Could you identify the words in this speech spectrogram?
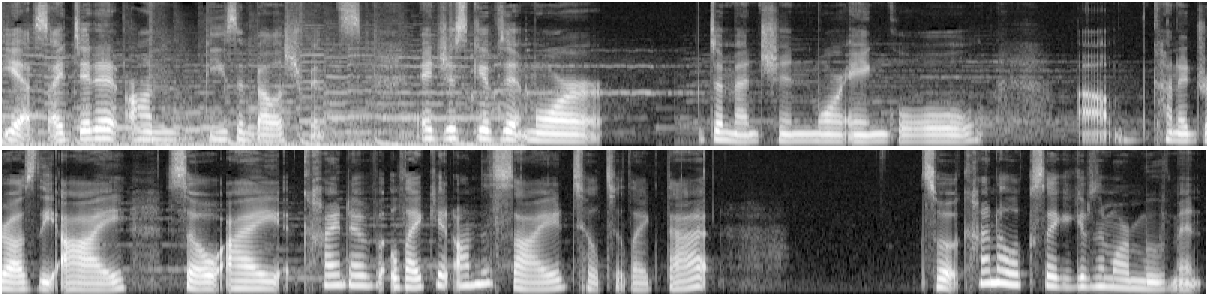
yes, I did it on these embellishments. It just gives it more dimension, more angle, um, kind of draws the eye. So I kind of like it on the side, tilted like that. So it kind of looks like it gives it more movement.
